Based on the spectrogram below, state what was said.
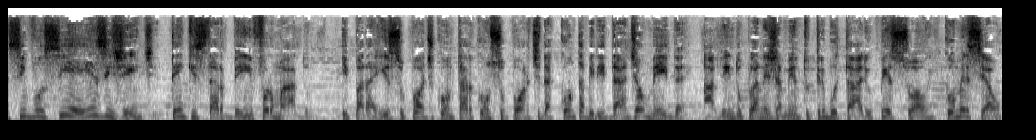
Se você é exigente, tem que estar bem informado. E para isso pode contar com o suporte da Contabilidade Almeida, além do planejamento tributário, pessoal e comercial,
